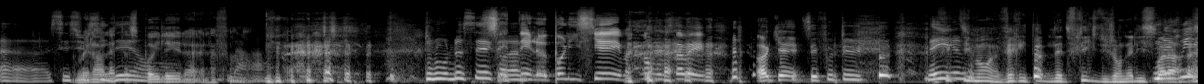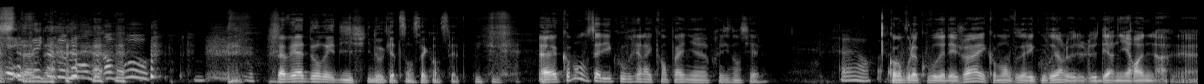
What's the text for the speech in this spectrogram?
euh, s'est Mais suicidé. là, là, t'as spoilé en- la- la fin. Bah, tout le monde le sait même. le policier, maintenant vous le savez. ok, c'est foutu. Mais, Effectivement, un véritable Netflix du journalisme. mais Voilà. oui, exactement, bravo. J'avais adoré, dit Fino 457. Euh, comment vous allez couvrir la campagne présidentielle? Alors, Comment vous la couvrez déjà et comment vous allez couvrir le, le dernier run là euh,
